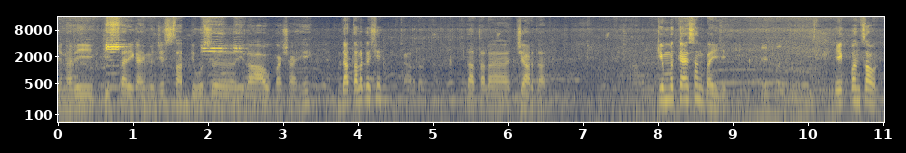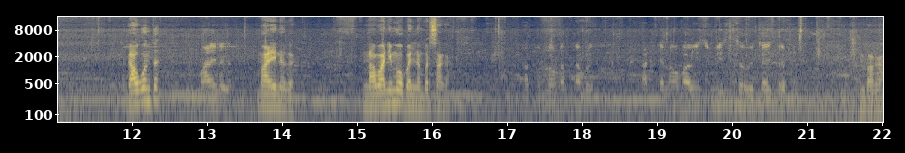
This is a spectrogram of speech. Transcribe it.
येणारी तीस तारीख आहे म्हणजे सात दिवस हिला अवकाश आहे. दाताला कशी? दाताला चार दात. किंमत काय सांगता हिची? एक पंचावन्न. गाव कोणतं? माळेनगर. माळेनगर. नाव आणि मोबाईल नंबर सांगा. अठ्ठ्याण्णव बावीस वीस चव्वेचाळीस त्रेपन्न. बघा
